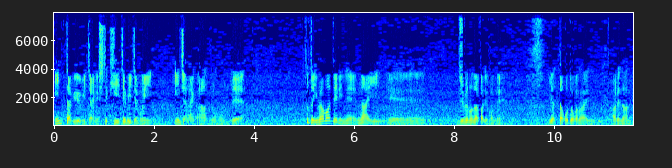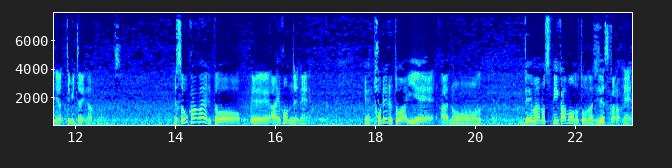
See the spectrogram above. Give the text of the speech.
インタビューみたいにして聞いてみてもいいいいんじゃないかなと思うんで、ちょっと今までにね、ない、えー、自分の中でもね、やったことがないあれなんでやってみたいなと思います。でそう考えると、えー、iPhone でね、え撮れるとはいえ、あの電話のスピーカーモードと同じですからね、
